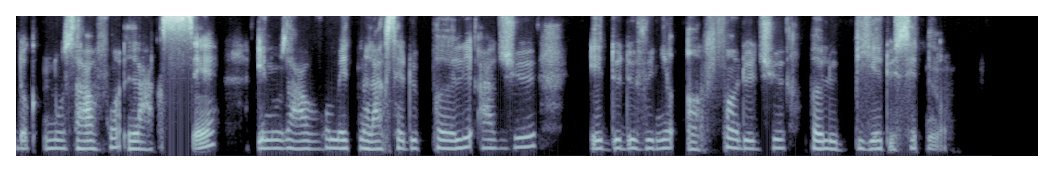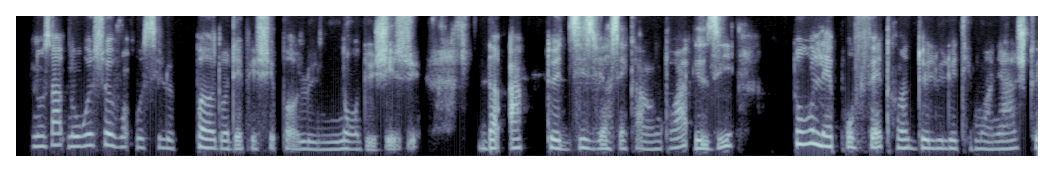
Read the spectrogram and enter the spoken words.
Donc, nous avons l'accès et nous avons maintenant l'accès de parler à Dieu et de devenir enfant de Dieu par le biais de ce nom nous, recevons aussi le pardon des péchés par le nom de Jésus. Dans Acte 10, verset 43, il dit, tous les prophètes rendent de lui le témoignage que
